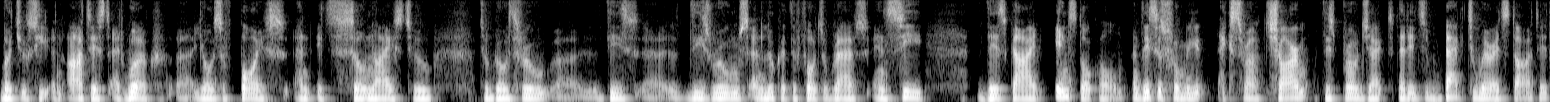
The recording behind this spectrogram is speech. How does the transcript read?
but you see an artist at work, uh, Joseph Beuys, and it's so nice to to go through uh, these uh, these rooms and look at the photographs and see this guy in Stockholm. And this is for me extra charm of this project that it's back to where it started.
